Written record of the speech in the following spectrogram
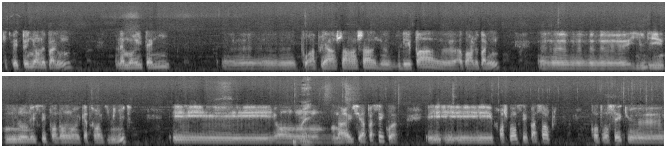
qui devait tenir le ballon. La Mauritanie, euh, pour appeler un chat un chat, ne voulait pas euh, avoir le ballon. Euh, ils, ils nous l'ont laissé pendant 90 minutes et on, Oui. on a réussi à passer quoi. Et, et- et franchement, c'est pas simple quand on sait que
